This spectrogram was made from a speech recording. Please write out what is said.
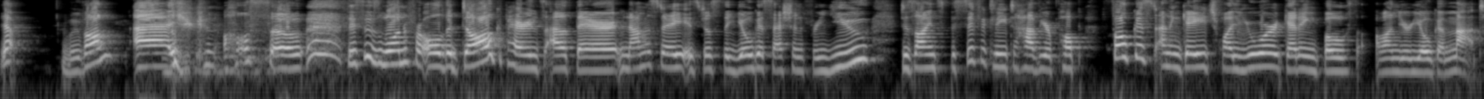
Yep. Move on. Uh, you can also, this is one for all the dog parents out there. Namaste is just the yoga session for you, designed specifically to have your pup focused and engaged while you're getting both on your yoga mat.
